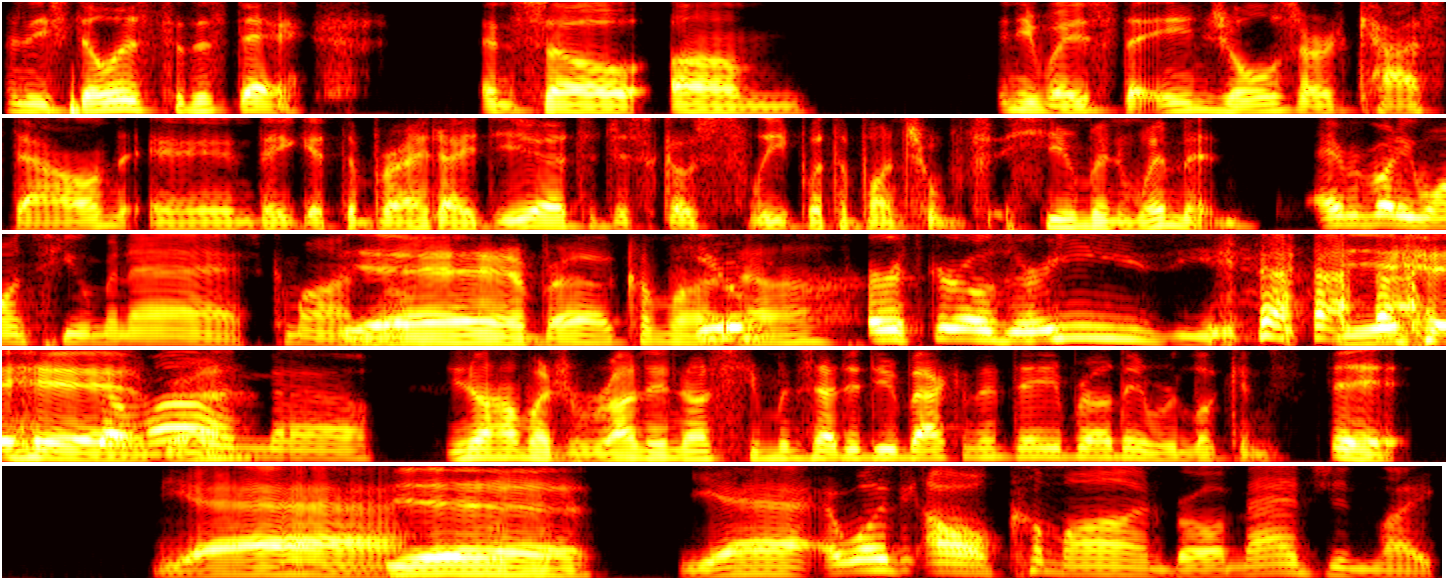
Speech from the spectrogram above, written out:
And he still is to this day. And so, um, anyways, the angels are cast down and they get the bright idea to just go sleep with a bunch of human women. Everybody wants human ass. Come on. Yeah, bro, come on Hum- now. Earth girls are easy. Yeah, Come bro. on now. You know how much running us humans had to do back in the day, bro? They were looking fit. Yeah. Yeah. Yeah. Well, oh, come on, bro. Imagine like,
